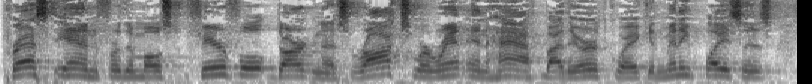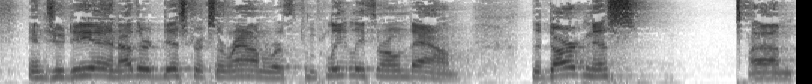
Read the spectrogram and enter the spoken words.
pressed in for the most fearful darkness. Rocks were rent in half by the earthquake, and many places in Judea and other districts around were completely thrown down. The darkness Um,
